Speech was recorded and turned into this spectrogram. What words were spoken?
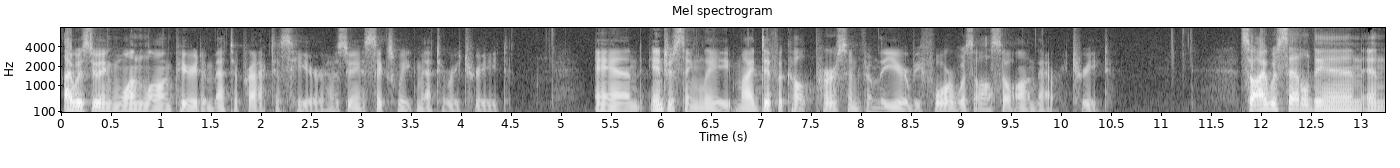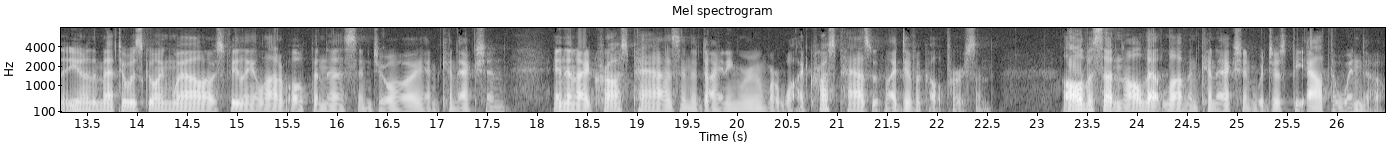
I was doing one long period of metta practice here. I was doing a 6-week metta retreat. And interestingly, my difficult person from the year before was also on that retreat. So I was settled in and you know the metta was going well. I was feeling a lot of openness and joy and connection. And then I'd cross paths in the dining room or I'd cross paths with my difficult person. All of a sudden, all that love and connection would just be out the window.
